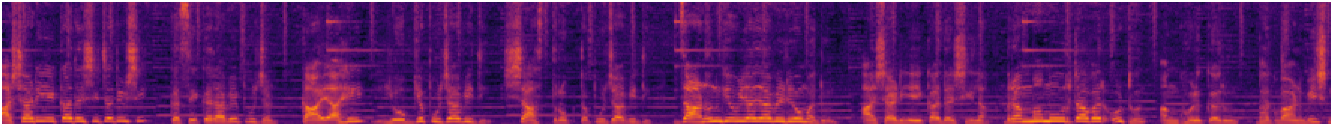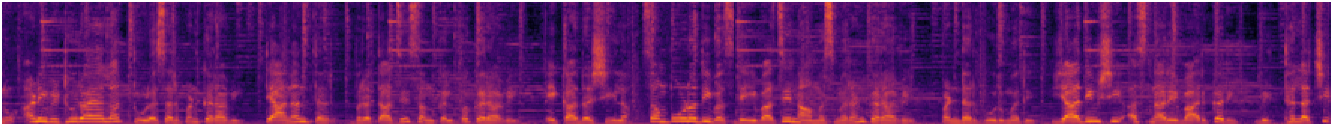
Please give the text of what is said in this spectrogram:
आषाढी एकादशीच्या दिवशी कसे करावे पूजन? काय आहे? योग्य पूजाविधी शास्त्रोक्त पूजाविधी. जाणून घेऊया या व्हिडिओमधून. आषाढी एकादशीला ब्रह्ममुहूर्तावर उठून अंघोळ करून भगवान विष्णू आणि विठुरायाला तुळस अर्पण करावी. त्यानंतर व्रताचे संकल्प करावे. एकादशीला संपूर्ण दिवस देवाचे नामस्मरण करावे. पंढरपूरमध्ये. या दिवशी असणारे वारकरी विठ्ठलाची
